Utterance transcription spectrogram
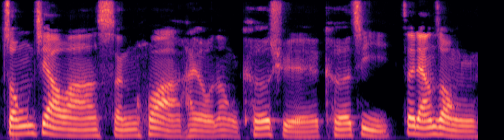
宗教啊、神话，还有那种科学、科技这两种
